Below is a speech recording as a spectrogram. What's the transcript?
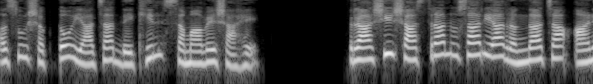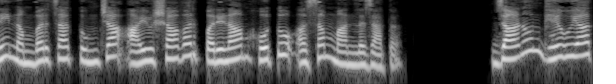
असू शकतो याचा देखील समावेश आहे. राशीशास्त्रानुसार या रंगाचा आणि नंबरचा तुमच्या आयुष्यावर परिणाम होतो असं मानलं जातं. जाणून घेऊयात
